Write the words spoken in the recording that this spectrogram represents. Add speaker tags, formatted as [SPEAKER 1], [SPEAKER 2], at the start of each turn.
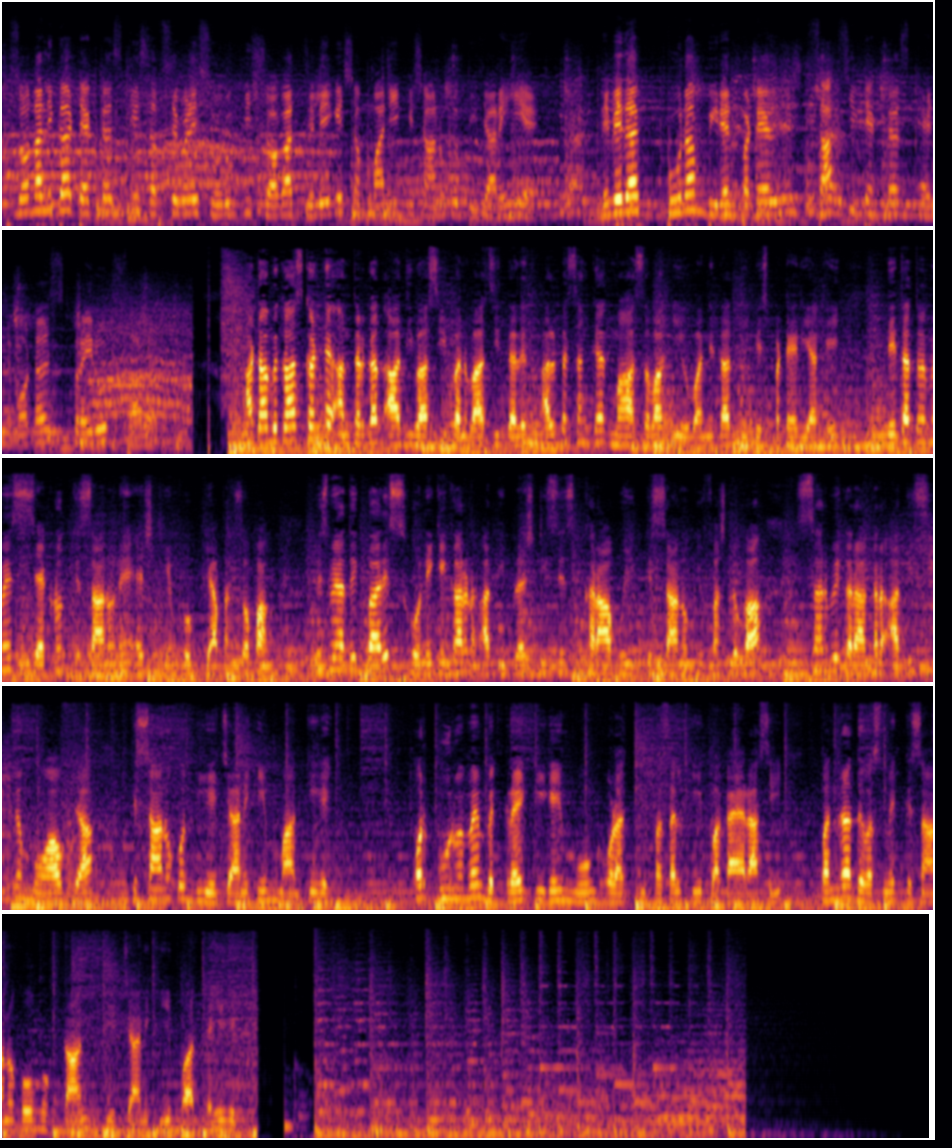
[SPEAKER 1] Sonalika tractors के सबसे बड़े शोरूम की सौगात ज़िले के सम्मानीय किसानों को दी जा रही है। निवेदक Poonam Biren Patel, Sakshi tractors and motors road, Sagar.
[SPEAKER 2] Hata विकास खंड अंतर्गत आदिवासी वनवासी दलित अल्पसंख्यक महासभा की युवा नेता दीपेश पटेरिया के नेतृत्व में सैकड़ों किसानों ने एसडीएम को ज्ञापन सौंपा, जिसमें अधिक बारिश होने के कारण अतिवृष्टि से खराब हुई किसानों की फ़सलों का सर्वे कराकर अतिशीघ्र मुआवजा किसानों को दिए जाने की मांग की गई। और पूर्व में विक्रय की गई मूंग उड़द की फ़सल की बकाया राशि 15 दिवस में किसानों को भुगतान किए जाने की बात कही गई।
